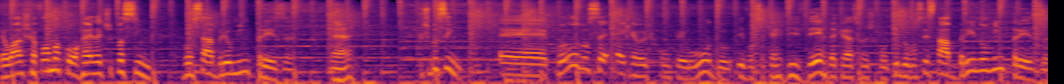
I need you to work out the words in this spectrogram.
Eu acho que a forma correta é tipo assim, você abrir uma empresa. É. Tipo assim, é, quando você é criador de conteúdo e você quer viver da criação de conteúdo, você está abrindo uma empresa.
